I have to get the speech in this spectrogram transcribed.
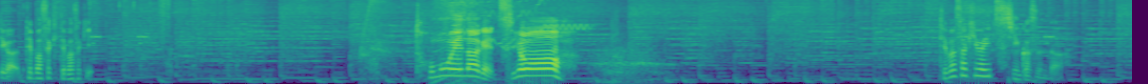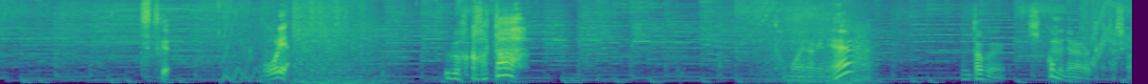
違う手羽先手羽先。巴投げ強手羽先はいつ進化するんだ？つつく。おりゃ。うわ硬巴投げね。多分引っ込むんじゃなかったっけ確か。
